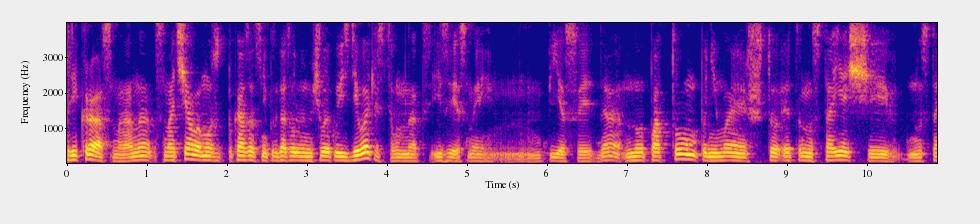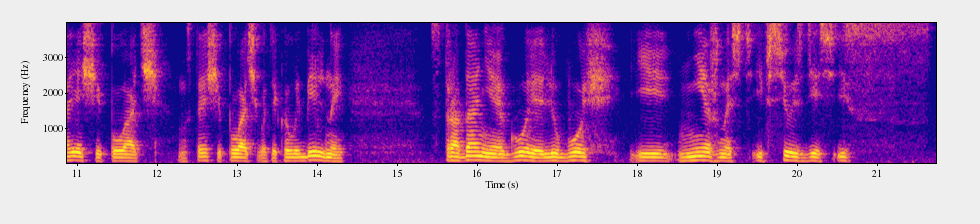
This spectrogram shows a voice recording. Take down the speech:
прекрасна. Она сначала может показаться неподготовленному человеку издевательством над известной пьесой, да, но потом понимаешь, что это настоящий, настоящий плач, настоящий плач в этой колыбельной, страдание, горе, любовь и нежность, и все здесь, и с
